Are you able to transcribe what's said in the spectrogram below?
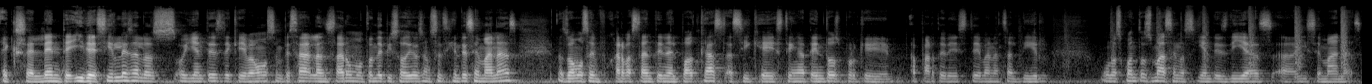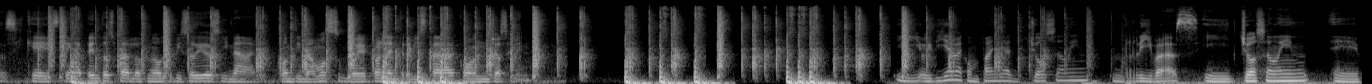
Excelente. Y decirles a los oyentes de que vamos a empezar a lanzar un montón de episodios en las siguientes semanas. Nos vamos a enfocar bastante en el podcast, así que estén atentos porque aparte de este van a salir unos cuantos más en los siguientes días y semanas. Así que estén atentos para los nuevos episodios y nada, continuamos. Voy con la entrevista con Jocelyn. Y hoy día me acompaña Jocelyn Rivas. Y Jocelyn, eh,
